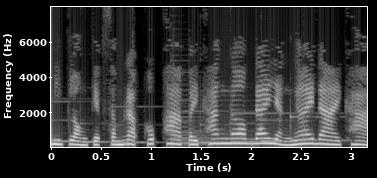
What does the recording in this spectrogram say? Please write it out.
มีกล่องเก็บสำหรับพกพาไปข้างนอกได้อย่างง่ายดายค่ะ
